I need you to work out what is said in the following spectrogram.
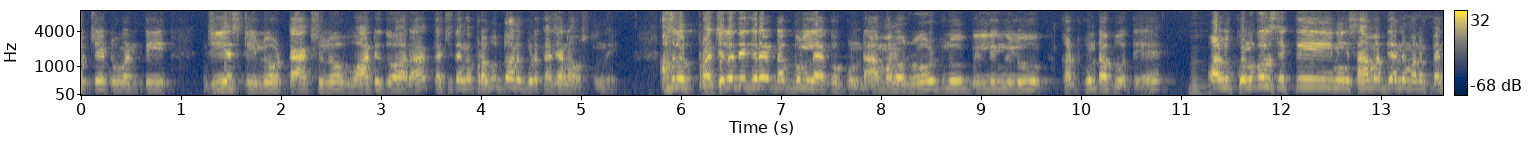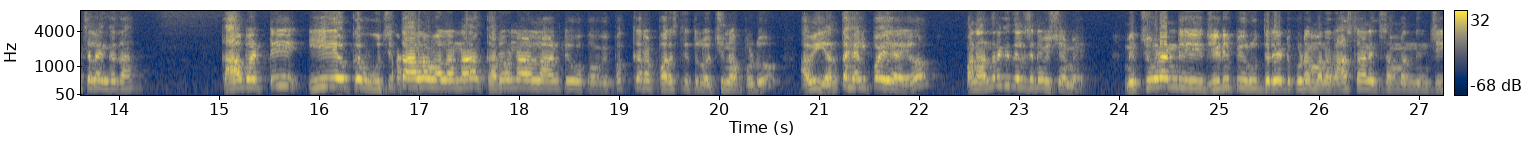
వచ్చేటువంటి జిఎస్టీలో ట్యాక్స్లో వాటి ద్వారా ఖచ్చితంగా ప్రభుత్వానికి కూడా ఖజానా వస్తుంది. అసలు ప్రజల దగ్గరే డబ్బులు లేకోకుండా మనం రోడ్లు బిల్డింగ్లు కట్టుకుంటా పోతే వాళ్ళు కొనుగోలు శక్తిని సామర్థ్యాన్ని మనం పెంచలేం కదా. కాబట్టి ఈ యొక్క ఉచితాల వలన కరోనా లాంటి ఒక విపత్కర పరిస్థితులు వచ్చినప్పుడు అవి ఎంత హెల్ప్ అయ్యాయో మన అందరికీ తెలిసిన విషయమే. మీరు చూడండి జీడిపి వృద్ధి రేటు కూడా మన రాష్ట్రానికి సంబంధించి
